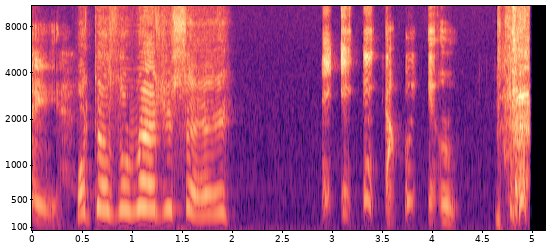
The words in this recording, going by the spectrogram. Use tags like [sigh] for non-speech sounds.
Hi. What does the Reggie say? Uh, uh. [laughs]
